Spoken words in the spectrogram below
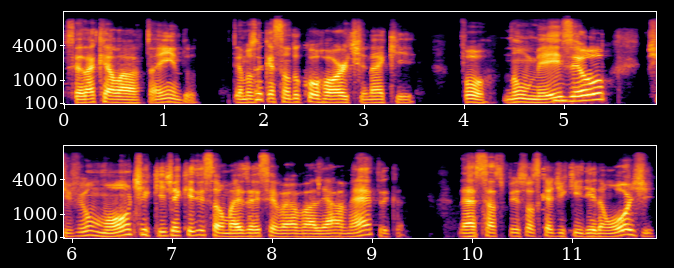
Será que ela está indo? Temos a questão do cohort, né? Que pô, num mês eu tive um monte aqui de aquisição, mas aí você vai avaliar a métrica dessas pessoas que adquiriram hoje,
